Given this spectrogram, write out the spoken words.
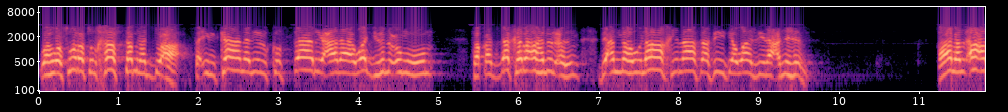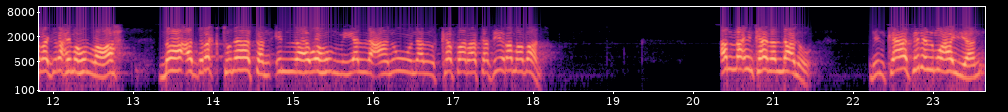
وهو صورة خاصة من الدعاء. فإن كان للكفار على وجه العموم فقد ذكر أهل العلم بأنه لا خلاف في جواز لعنهم. قال الأعرج رحمه الله ما أدركت ناسا إلا وهم يلعنون الكفرة في رمضان. أما إن كان اللعن للكافر المعين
